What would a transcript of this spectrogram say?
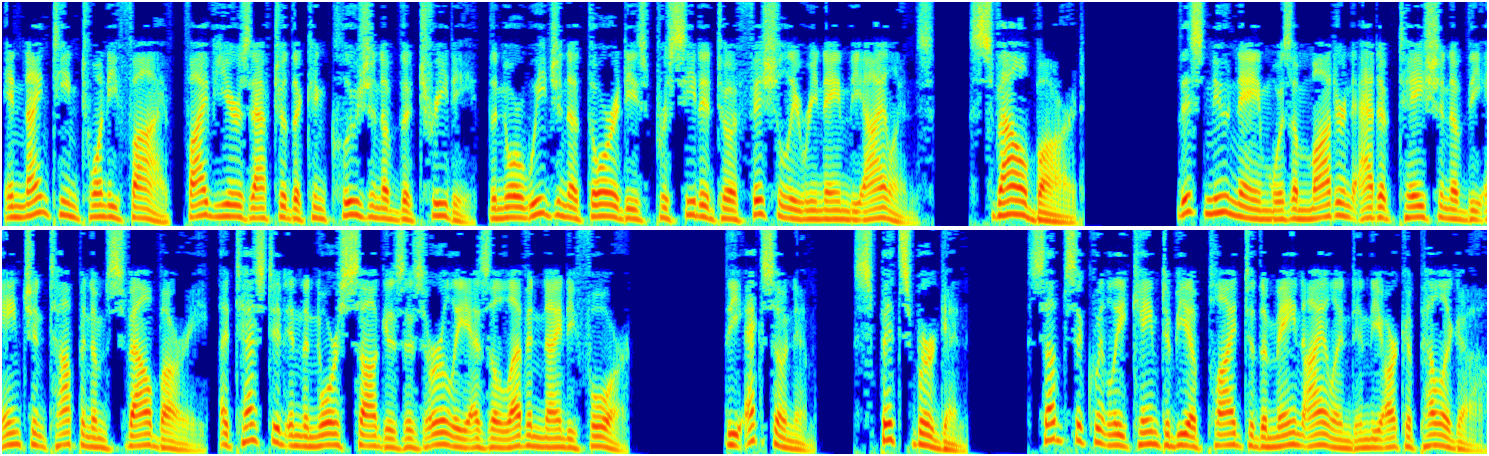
In 1925, five years after the conclusion of the treaty, the Norwegian authorities proceeded to officially rename the islands Svalbard this new name was a modern adaptation of the ancient toponym Svalbari, attested in the Norse sagas as early as 1194. The exonym, Spitsbergen, subsequently came to be applied to the main island in the archipelago.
